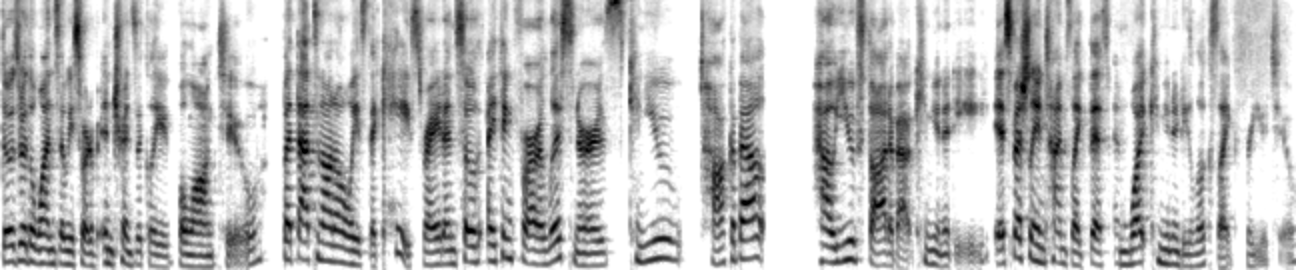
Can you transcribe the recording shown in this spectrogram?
Those are the ones that we sort of intrinsically belong to. But that's not always the case, right? And so I think for our listeners, can you talk about how you've thought about community, especially in times like this, and what community looks like for you too?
